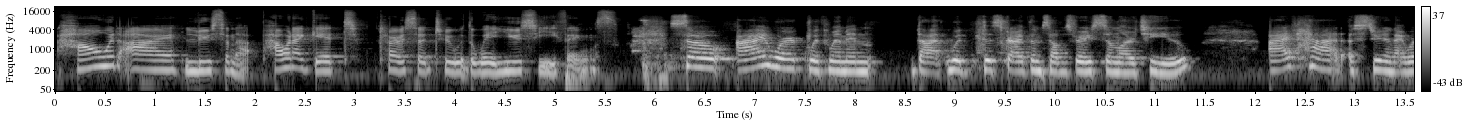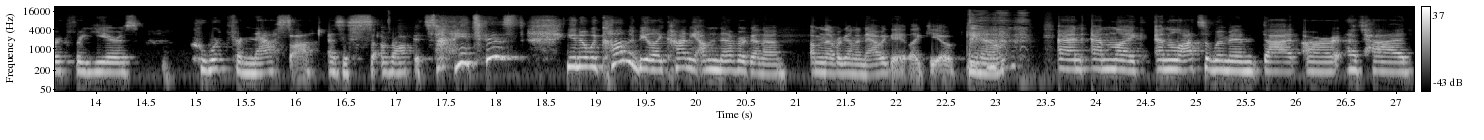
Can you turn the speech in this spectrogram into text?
how would I loosen up? How would I get closer to the way you see things? So I work with women that would describe themselves very similar to you. I've had a student I worked for years who worked for NASA as a, rocket scientist, you know, would come and be like, honey, I'm never gonna, I'm never gonna navigate like you, you know? and and like and lots of women that are have had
